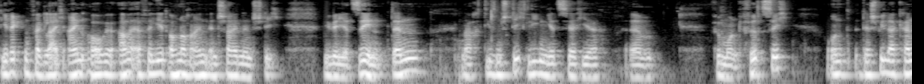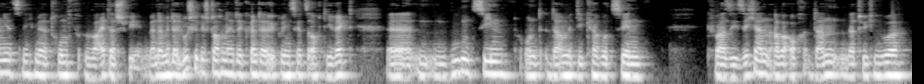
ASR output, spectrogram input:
direkten Vergleich ein Auge, aber er verliert auch noch einen entscheidenden Stich, wie wir jetzt sehen. Denn nach diesem Stich liegen jetzt ja hier ähm, 45 und der Spieler kann jetzt nicht mehr Trumpf weiterspielen. Wenn er mit der Lusche gestochen hätte, könnte er übrigens jetzt auch direkt äh, einen Buben ziehen und damit die Karo 10 quasi sichern, aber auch dann natürlich nur,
